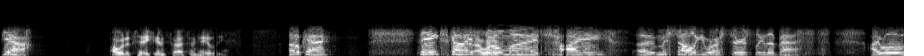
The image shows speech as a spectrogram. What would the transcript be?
Yeah. I would have taken Seth and Haleigh. Okay. Thanks, guys, so much. I, uh, Michelle, you are seriously the best. I will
